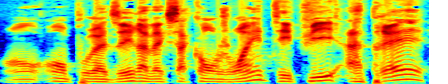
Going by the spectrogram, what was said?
on, pourrait dire, avec sa conjointe. Et puis après,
